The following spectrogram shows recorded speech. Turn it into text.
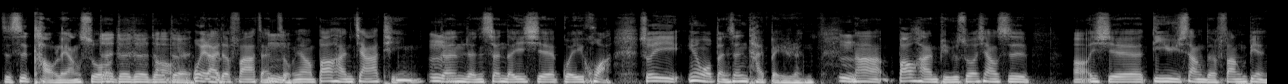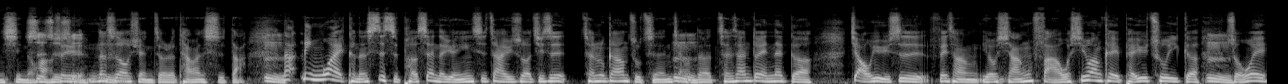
只是考量说，对对对对对，未来的发展怎么样，包含家庭跟人生的一些规划。所以，因为我本身是台北人，那包含比如说像是。啊，一些地域上的方便性的话，所以那时候选择了台湾师大。嗯，那另外可能四十 percent 的原因是在于说，其实陈如刚刚主持人讲的，陈山对那个教育是非常有想法。我希望可以培育出一个所谓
